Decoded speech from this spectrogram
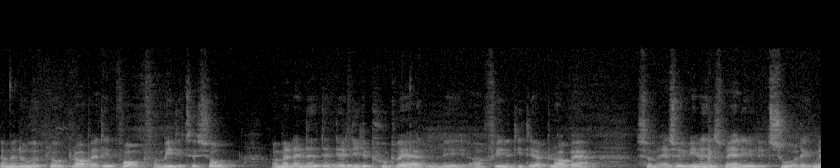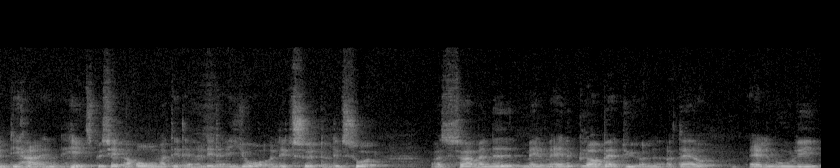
Når man er ude at plukke blåbær, det er en form for meditation. Og man er nede i den der lille putverden med at finde de der blåbær, som altså i virkeligheden smager det jo lidt surt, ikke? men de har en helt speciel aroma, det der lidt af jord og lidt sødt og lidt surt. Og så er man nede mellem alle blåbærdyrene, og der er jo alle mulige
